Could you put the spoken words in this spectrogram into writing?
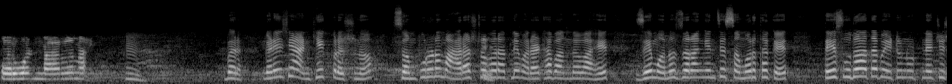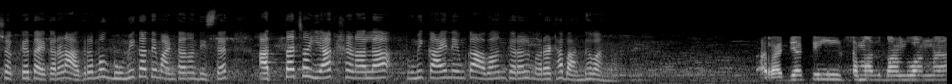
परवडणार नाही. बरं. गणेशजी आणखी एक प्रश्न. संपूर्ण महाराष्ट्रभरातले मराठा बांधव आहेत जे मनोज जरांगेंचे समर्थक आहेत ते सुद्धा आता पेटून उठण्याची शक्यता आहे. कारण आक्रमक भूमिका ते मांडताना दिसत आहेत आत्ताच्या या क्षणाला तुम्ही काय नेमकं आवाहन कराल मराठा बांधवांना? राज्यातील समाज बांधवांना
